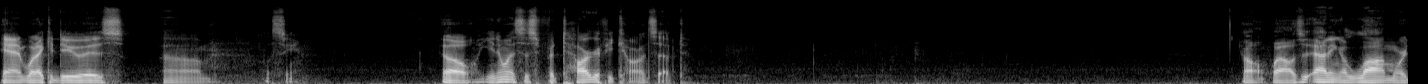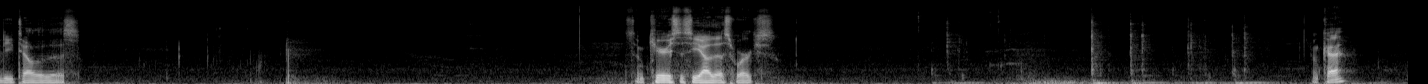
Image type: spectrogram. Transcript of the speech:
And what I could do is, um, let's see. Oh, you know what? It's this photography concept. Oh, wow. It's adding a lot more detail to this. So I'm curious to see how this works. Okay.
